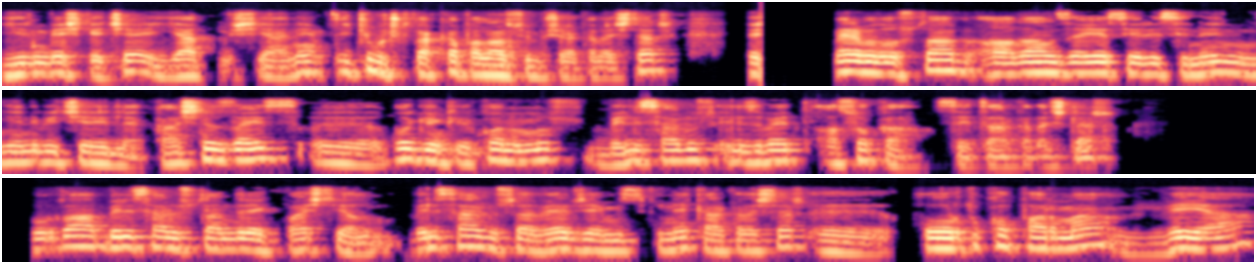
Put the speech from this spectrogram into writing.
25 geçe yatmış. Yani 2,5 dakika falan sürmüş arkadaşlar. Merhaba dostlar. A'dan Z'ye serisinin yeni bir içeriğiyle karşınızdayız. Bugünkü konumuz Belisarius Elizabeth Asoka seti arkadaşlar. Burada Belisarius'tan direkt başlayalım. Belisarius'a vereceğimiz inek arkadaşlar ordu koparma veya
